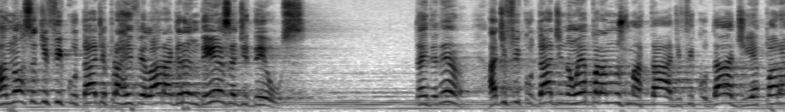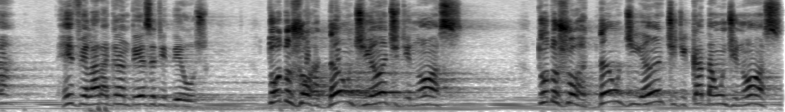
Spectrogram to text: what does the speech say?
A nossa dificuldade é para revelar a grandeza de Deus. Está entendendo? A dificuldade não é para nos matar, a dificuldade é para revelar a grandeza de Deus. Todo Jordão diante de nós, todo Jordão diante de cada um de nós,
